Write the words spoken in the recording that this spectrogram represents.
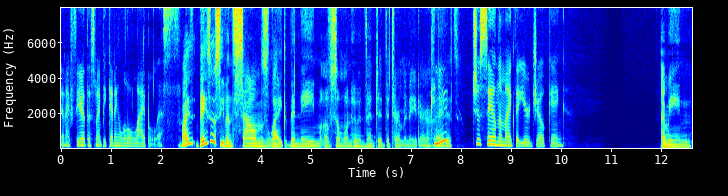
and I fear this might be getting a little libelous. Be- Bezos even sounds like the name of someone who invented the Terminator. Can right? you- It's- Just say on the mic that you're joking. I mean,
